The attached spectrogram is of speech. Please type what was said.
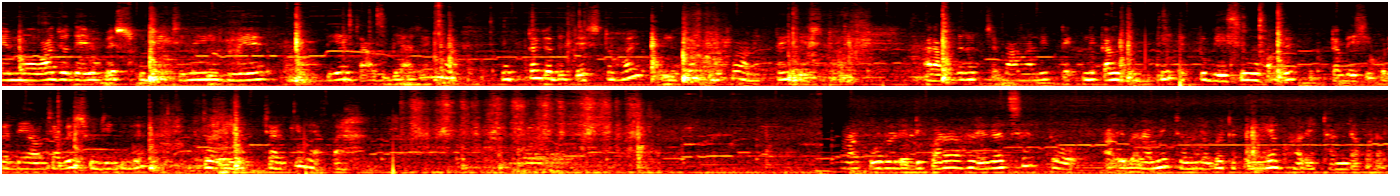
এই মোয়া যদি এইভাবে সুজি, চিনি, দিয়ে দিয়ে জাল দেওয়া যায় না পুরটা যদি টেস্ট হয় পুলিটা কিন্তু অনেকটাই টেস্ট হয়। আর আমাদের হচ্ছে বাঙালির টেকনিক্যাল বুদ্ধি একটু বেশিও হবে পুরটা বেশি করে দেওয়া যাবে সুজি দিলে। তো এই হচ্ছে আর কি ব্যাপার। আমার পুরো রেডি করা হয়ে গেছে, তো এবার আমি চলে যাব এটাকে নিয়ে ঘরে ঠান্ডা করার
